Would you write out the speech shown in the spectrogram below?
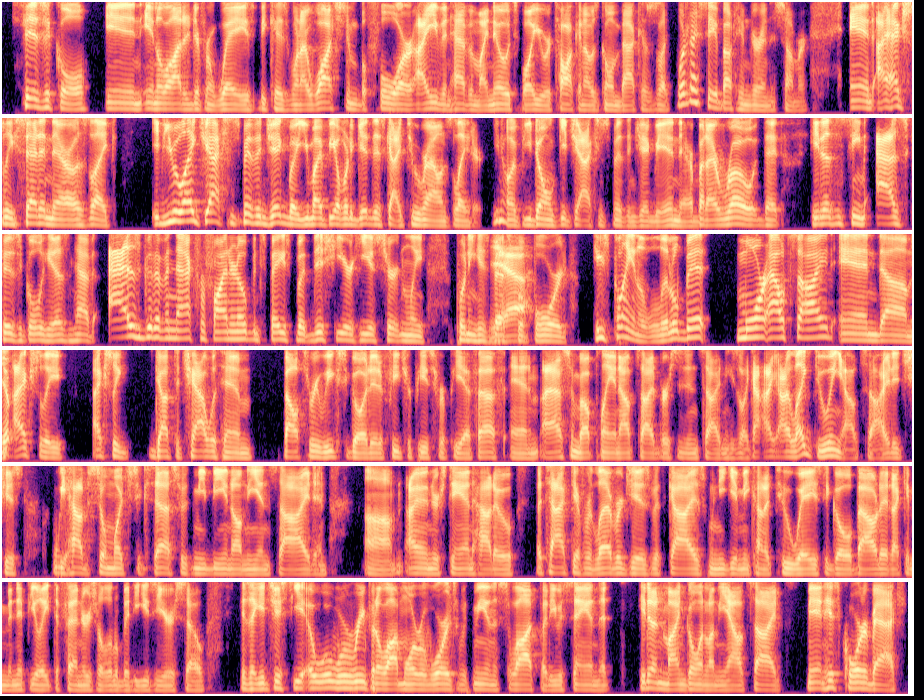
physical in in a lot of different ways because when I watched him before, I even have in my notes while you were talking, I was going back. I was like, what did I say about him during the summer? And I actually said in there, I was like, if you like Jackson Smith-Njigba, you might be able to get this guy two rounds later. You know, if you don't get Jackson Smith-Njigba in there. But I wrote that he doesn't seem as physical. He doesn't have as good of a knack for finding open space. But this year, he is certainly putting his best yeah. foot forward. He's playing a little bit more outside, and um, yep. I actually actually got to chat with him about three weeks ago, I did a feature piece for PFF and I asked him about playing outside versus inside. And he's like, I, I like doing outside. It's just we have so much success with me being on the inside. And um, I understand how to attack different leverages with guys when you give me kind of two ways to go about it. I can manipulate defenders a little bit easier. So he's like, it just, yeah, we're reaping a lot more rewards with me in the slot. But he was saying that he doesn't mind going on the outside. Man, his quarterback,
